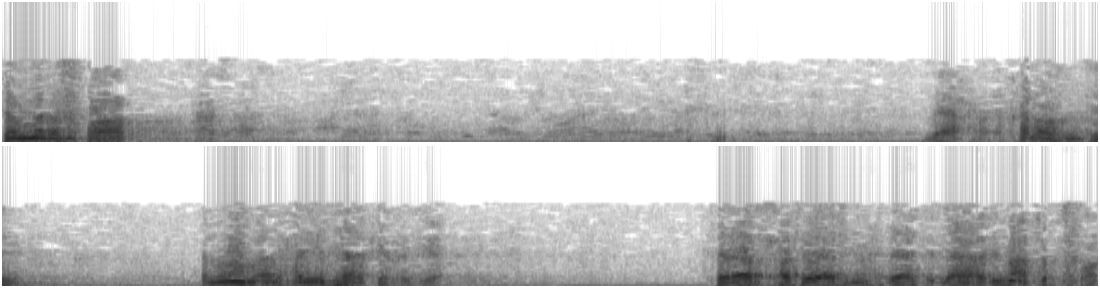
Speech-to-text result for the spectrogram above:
كم الأصفار لا خلاص انتهي. المهم الحديث هكذا جاء. ثلاث حفيئات من حداية الله هذه ما تقصر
